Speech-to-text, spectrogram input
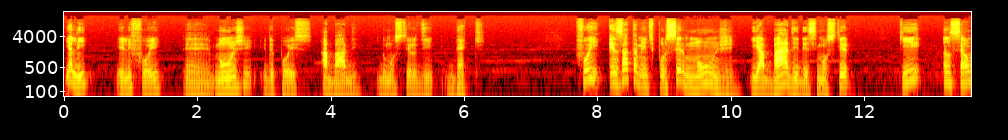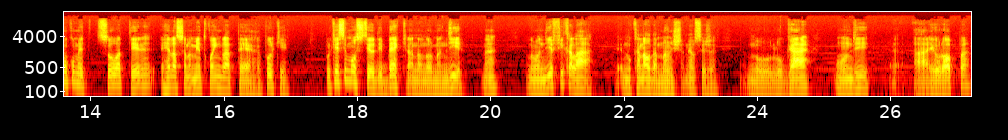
E ali ele foi é, monge e depois abade do mosteiro de Bec. Foi exatamente por ser monge e abade desse mosteiro que Anselmo começou a ter relacionamento com a Inglaterra. Por quê? Porque esse mosteiro de Bec, lá na Normandia, né? a Normandia fica lá, é, no Canal da Mancha, né? ou seja, no lugar onde eh, a Europa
